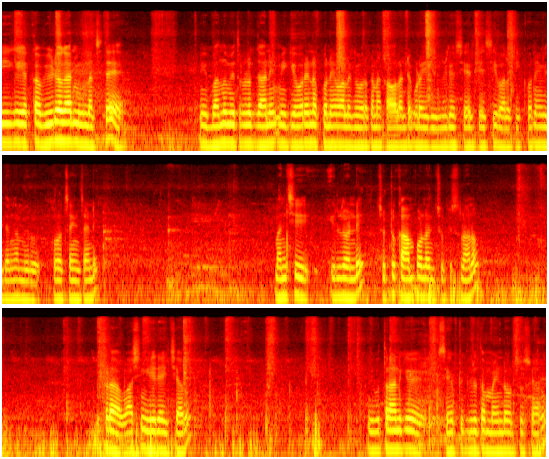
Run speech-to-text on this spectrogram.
ఈ యొక్క వీడియో కానీ మీకు నచ్చితే మీ బంధుమిత్రులకు కానీ మీకు ఎవరైనా కొనే వాళ్ళకి ఎవరికైనా కావాలంటే కూడా ఇది వీడియో షేర్ చేసి వాళ్ళకి కొనే విధంగా మీరు ప్రోత్సహించండి. మంచి ఇల్లు అండి. చుట్టూ కాంపౌండ్ అని చూపిస్తున్నాను. ఇక్కడ వాషింగ్ ఏరియా ఇచ్చారు. ఈ ఉత్తరానికి సేఫ్టీ క్రితం మైండ్ డోర్ చూసినారు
